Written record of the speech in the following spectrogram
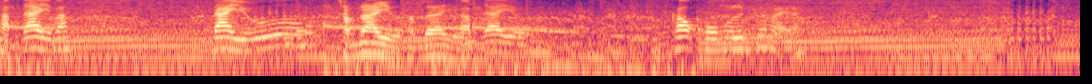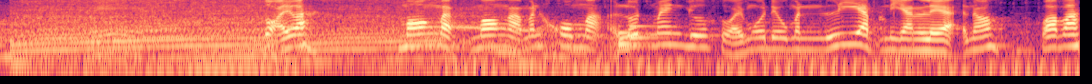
ขับได้อยู่ปะ ได้อยู่ขับได้อยู่ขับได้อยู่ขับได้อยู่ เข้าโค้งลึกเท่าไหร่นะนี่สวยวะมองแบบมองอะ มันคมอะรถแม่งดูสวยโมเดลมันเรียบเนียนเลยอะเนาะว่าปะ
